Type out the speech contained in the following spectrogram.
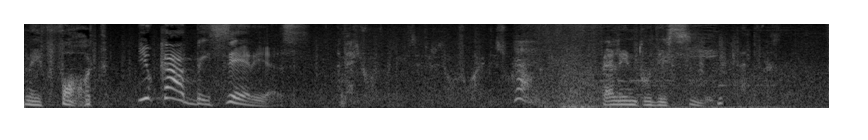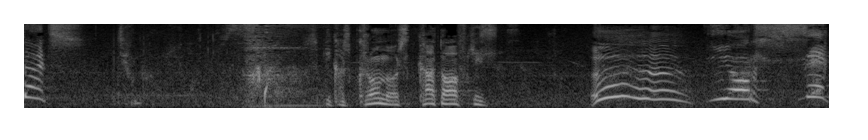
they fought. You can't be serious. Fell into the sea. That's... Because Kronos cut off his... You're sick,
